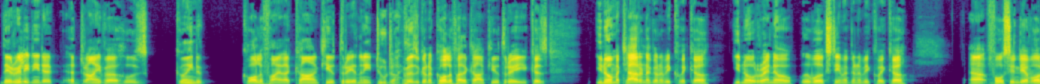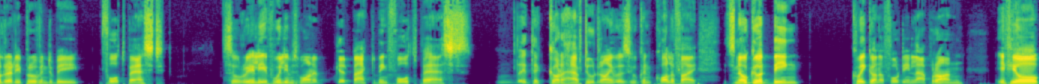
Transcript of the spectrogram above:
they really need a, a driver who's going to qualify that car in Q3, and they need two drivers are going to qualify the car in Q3 because you know McLaren are going to be quicker. You know Renault, the works team, are going to be quicker. Uh, Force India have already proven to be fourth best. So really, if Williams want to get back to being fourth best, they, they've got to have two drivers who can qualify. It's no good being quick on a 14 lap run if you're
